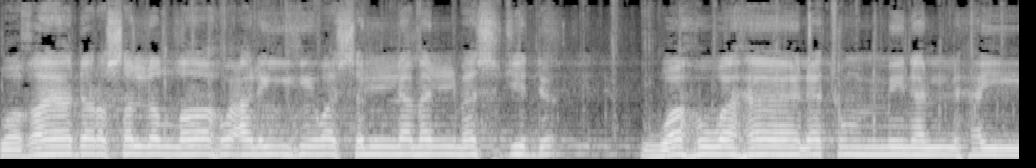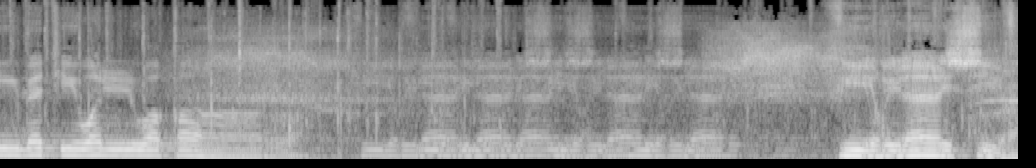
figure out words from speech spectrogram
وغادر صلى الله عليه وسلم المسجد وهو هالة من الهيبة والوقار. في ظلال السيرة.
